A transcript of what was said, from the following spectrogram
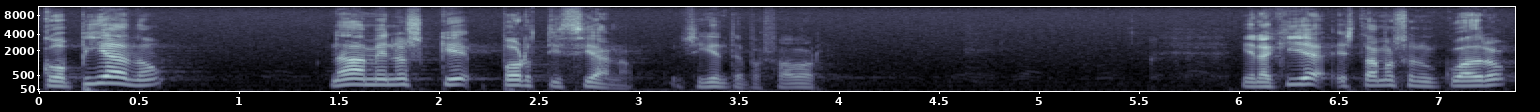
copiado nada menos que por Tiziano. siguiente, por favor. Y aquí ya estamos en un cuadro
